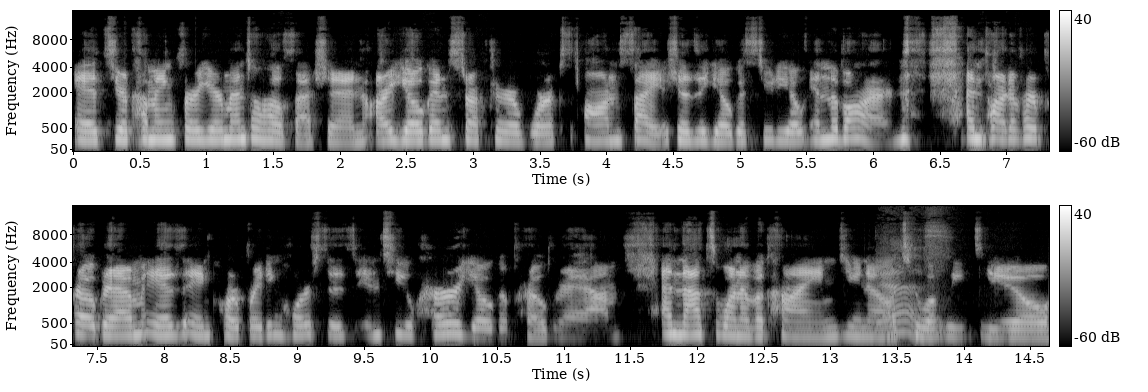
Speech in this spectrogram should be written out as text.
It's you're coming for your mental health session. Our yoga instructor works on site. She has a yoga studio in the barn. and part of her program is incorporating horses into her yoga program. And that's one of a kind, you know, yes. to what we do.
